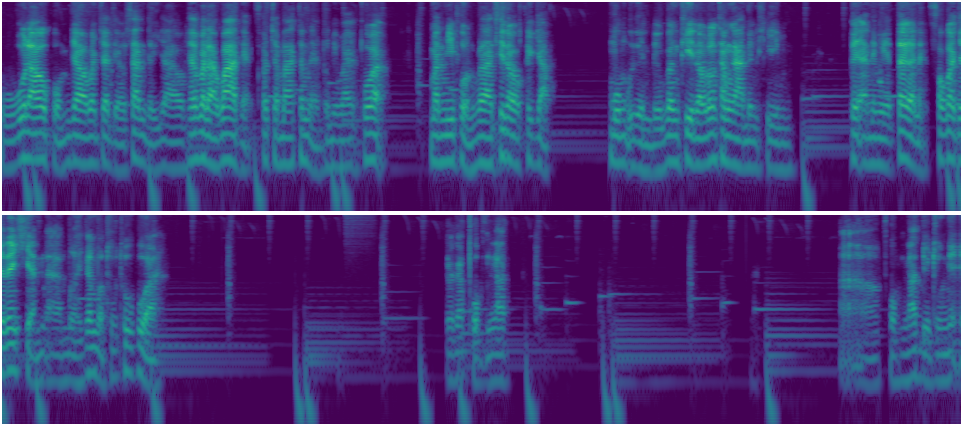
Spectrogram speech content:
หูเราผมยาวมันจะเดี๋ยวสั้นเดี๋ยวยาวถ้เวลาวาดเนี่ยเขาจะมาร์กตำแหน่งตรงนี้ไว้เพราะว่ามันมีผลเวลาที่เราขยับมุมอื่น หรือบางทีเราต้องทำงานเป็นทีม เป็นแอนิเมเตอร์เนี่ยเขาก็จะได้เขียนเหมือนกันหมดทุกๆหัว แล้วก็ผมรัดอ่าผมรัดอยู่ตรงนี้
